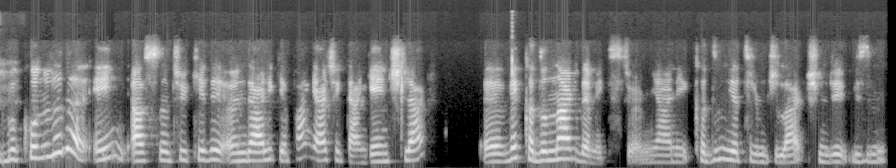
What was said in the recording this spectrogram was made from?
Bu konuda da en aslında Türkiye'de önderlik yapan gerçekten gençler e, ve kadınlar demek istiyorum. Yani kadın yatırımcılar, şimdi bizim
